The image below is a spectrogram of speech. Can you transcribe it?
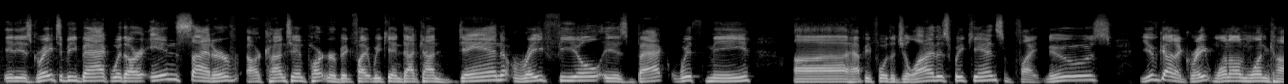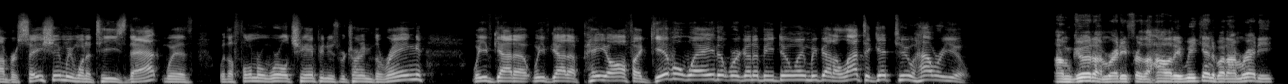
It is great to be back with our insider, our content partner, bigfightweekend.com. Dan Rafael is back with me. Uh, happy 4th of July this weekend. Some fight news. You've got a great one-on-one conversation. We want to tease that with with a former world champion who's returning to the ring. We've got to we've got to pay off a giveaway that we're going to be doing. We've got a lot to get to. How are you? I'm good. I'm ready for the holiday weekend, but I'm ready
